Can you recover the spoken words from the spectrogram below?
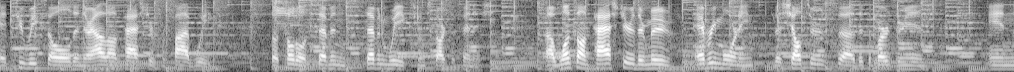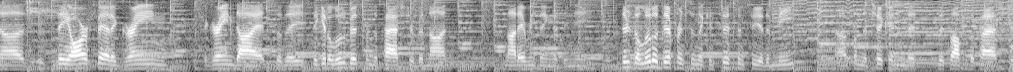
at two weeks old and they're out on pasture for five weeks. So a total of seven, seven weeks from start to finish. Uh, once on pasture, they're moved every morning, the shelters uh, that the birds are in, and uh, they are fed a grain, a grain diet, so they, they get a little bit from the pasture, but not, not everything that they need. There's a little difference in the consistency of the meat uh, from the chicken that's, that's off of the pasture,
